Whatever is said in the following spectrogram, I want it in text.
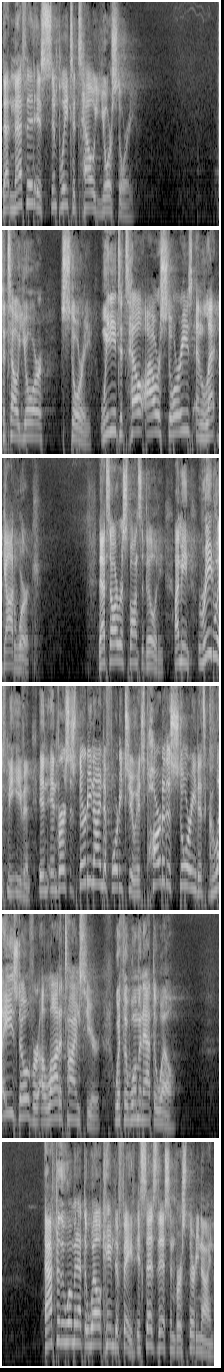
That method is simply to tell your story. To tell your story. We need to tell our stories and let God work. That's our responsibility. I mean, read with me even in, in verses 39 to 42. It's part of the story that's glazed over a lot of times here with the woman at the well. After the woman at the well came to faith, it says this in verse 39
